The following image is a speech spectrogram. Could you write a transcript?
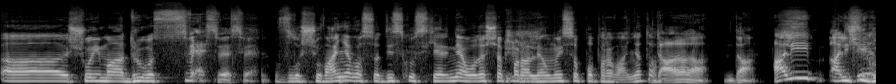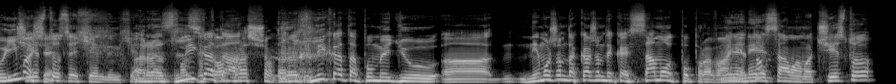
а, што има друго, све, све, све. Влошување во со дискус хернија одеше паралелно и со поправањето. Да, да, да, да. Али, али си го имаше. Често се хенд ин хенд. Па, Разликата, разликата помеѓу а, не можам да кажам дека е само од Не, поправањето. не, не е само, ама често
